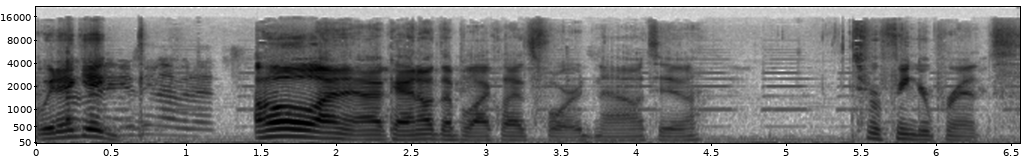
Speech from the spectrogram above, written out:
We didn't get. Oh, I okay. I know what the black light's for now too. It's for fingerprints.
